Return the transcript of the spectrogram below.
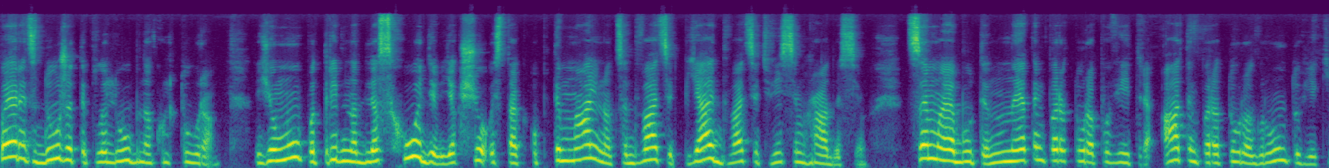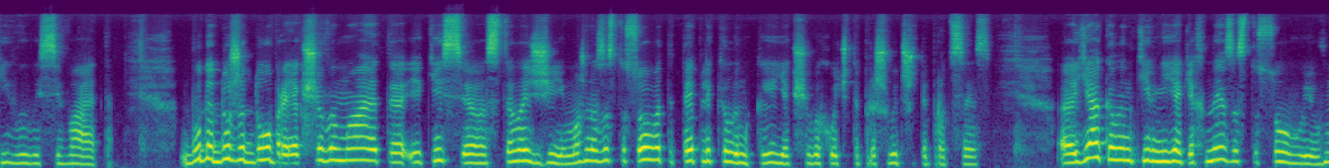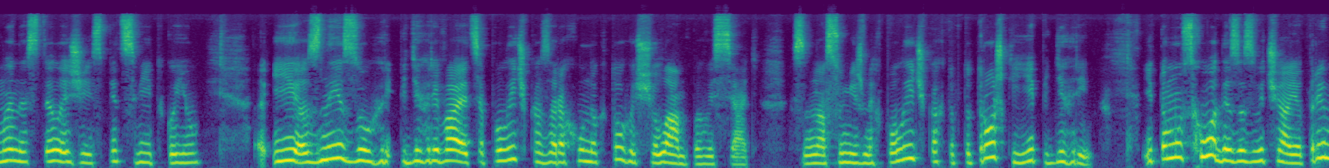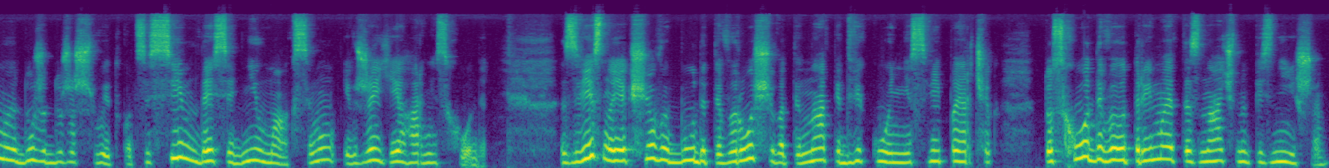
Перець дуже теплолюбна культура. Йому потрібно для сходів, якщо ось так оптимально, це 25-28 градусів. Це має бути не температура повітря, а температура ґрунту, в якій ви висіваєте. Буде дуже добре, якщо ви маєте якісь е, стелажі, можна застосовувати теплі килимки, якщо ви хочете пришвидшити процес. Е, Я килимків ніяких не застосовую, в мене стелажі з підсвіткою. І знизу підігрівається поличка за рахунок того, що лампи висять на суміжних поличках, тобто трошки є підігрів. І тому сходи зазвичай отримую дуже-дуже швидко. Це 7-10 днів максимум, і вже є гарні сходи. Звісно, якщо ви будете вирощувати на підвіконні свій перчик, то сходи ви отримаєте значно пізніше.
